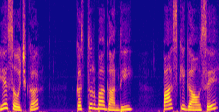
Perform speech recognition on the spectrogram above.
यह सोचकर कस्तूरबा गांधी पास के गाँव से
